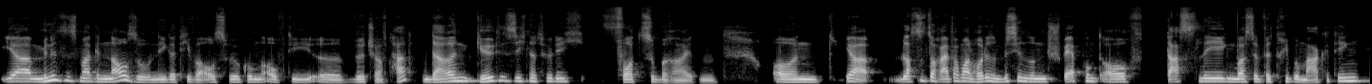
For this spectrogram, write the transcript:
ja mindestens mal genauso negative Auswirkungen auf die äh, Wirtschaft hat. Und darin gilt es sich natürlich vorzubereiten. Und ja, lass uns doch einfach mal heute so ein bisschen so einen Schwerpunkt auf das legen, was im Vertrieb und Marketing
